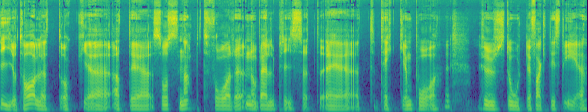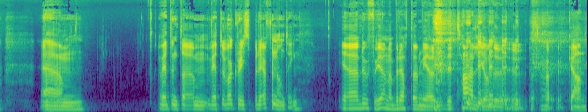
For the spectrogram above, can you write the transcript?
10-talet och eh, att det så snabbt får Nobelpriset är ett tecken på hur stort det faktiskt är. Um, vet, inte, vet du vad CRISPR är för någonting? Ja, du får gärna berätta mer detalj om du kan.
